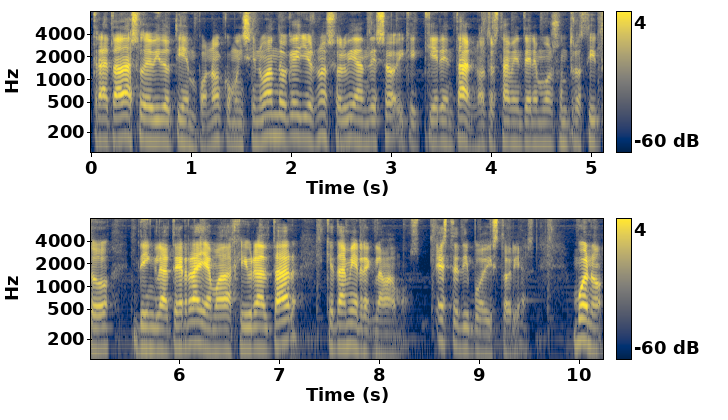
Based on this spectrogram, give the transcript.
tratada a su debido tiempo, ¿no? Como insinuando que ellos no se olvidan de eso y que quieren tal. Nosotros también tenemos un trocito de Inglaterra llamada Gibraltar que también reclamamos. Este tipo de historias. Bueno,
